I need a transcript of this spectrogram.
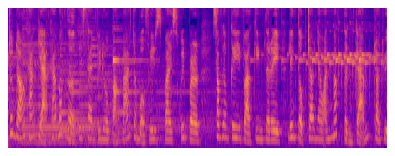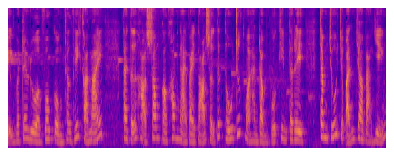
Trước đó khán giả khá bất ngờ khi xem video quảng bá cho bộ phim Spy Squipper, Song Song Ki và Kim Tae-ri liên tục trao nhau ánh mắt tình cảm, trò chuyện và trêu đùa vô cùng thân thiết thoải mái. Tài tử họ Song còn không ngại bày tỏ sự thích thú trước mọi hành động của Kim Tae-ri, chăm chú chụp ảnh cho bạn diễn.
